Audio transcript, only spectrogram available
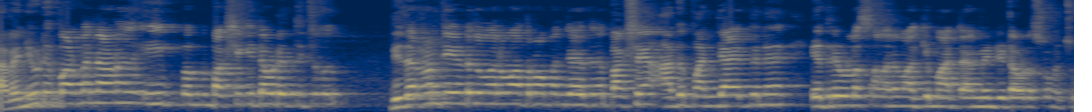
റവന്യൂ ഡിപ്പാർട്ട്മെന്റ് ആണ് ഈ ഭ- ഭക്ഷ്യ കിറ്റ് അവിടെ എത്തിച്ചത്. വിതരണം ചെയ്യേണ്ട ചുമതല മാത്രമാണ് പഞ്ചായത്തിന് പക്ഷെ അത് പഞ്ചായത്തിന് എതിരെയുള്ള സമരമാക്കി മാറ്റാൻ വേണ്ടിയിട്ട് അവിടെ ശ്രമിച്ചു.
